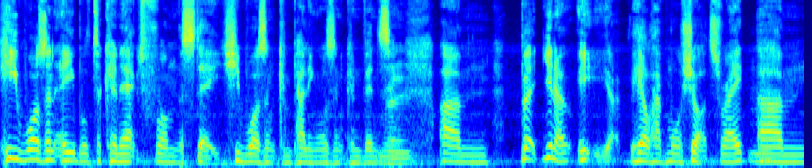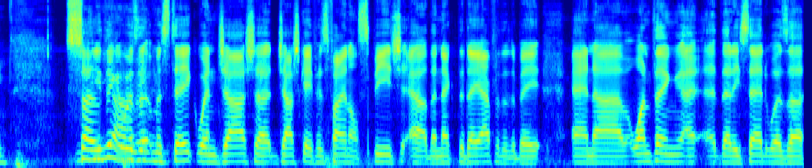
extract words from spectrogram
he wasn't able to connect from the stage. He wasn't compelling, wasn't convincing. Um, but you know, he, he'll have more shots, right? Um, so Do you think yeah, it was I a mean- mistake when Josh uh, Josh gave his final speech uh, the next the day after the debate? And uh, one thing uh, that he said was, uh,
